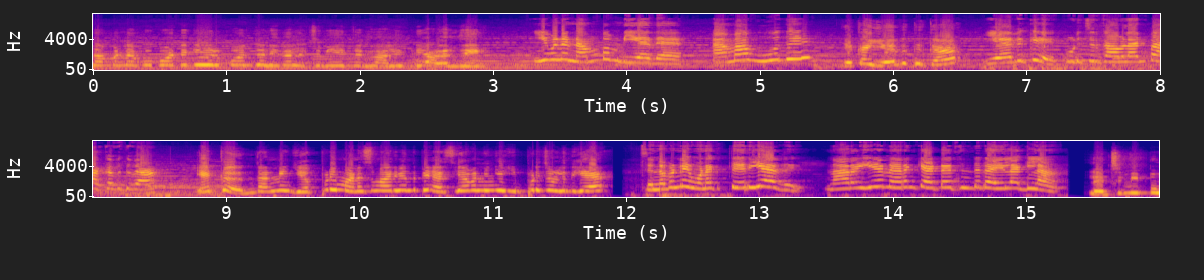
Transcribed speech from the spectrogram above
நம்ம நம்ம போட்டுட்டு இருப்போம்னு சொல்லி தான் லட்சுமி இத்தனை நாள் இப்படி அலைஞ்சேன் இவனை நம்ப முடியாத. ஆமா ஊது. ஏக்கா எதுக்குக்கா எதுக்கு? குடிச்சிருக்காவளான்னு பாக்கிறதுக்கு தான் ஏக்க அண்ணன் எப்படி மனசு மாதிரி வந்து பேசியாவ நீங்க இப்படி சொல்லுதீங்க? சின்ன பொண்ணு உனக்கு தெரியாது. நிறைய நேரம் கேட்டாச்சு இந்த டைலாக்லாம். லட்சுமி இப்ப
